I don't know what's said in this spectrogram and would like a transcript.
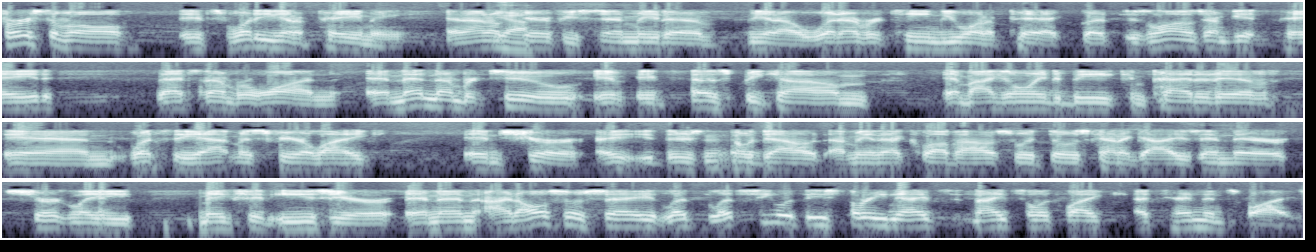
first of all, it's what are you going to pay me? And I don't yeah. care if you send me to you know whatever team you want to pick, but as long as I'm getting paid, that's number one. And then number two, it, it does become, am I going to be competitive? And what's the atmosphere like? And sure, there's no doubt. I mean, that clubhouse with those kind of guys in there certainly makes it easier. And then I'd also say let let's see what these three nights nights look like attendance wise.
